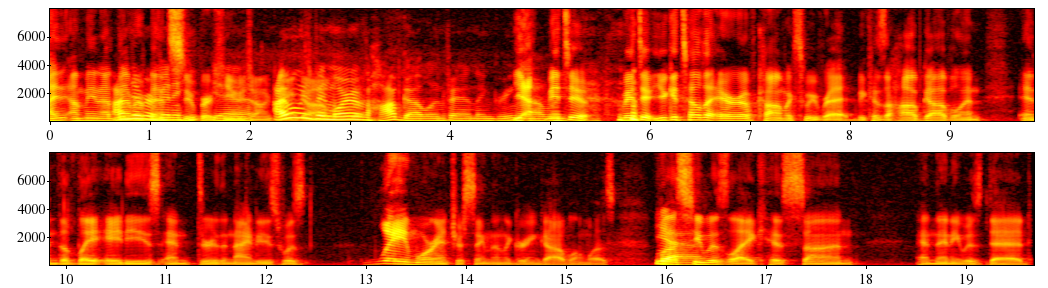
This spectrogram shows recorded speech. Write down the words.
I I mean I've, I've never, been, a hu- super yeah. huge on. Green I've always been more but- of a Hobgoblin fan than Green Yeah, Goblin. me too. Me too. You could tell the era of comics we read because the Hobgoblin in the late 80s and through the 90s was way more interesting than the Green Goblin was. Plus, Yeah. he was like his son, and then he was dead,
